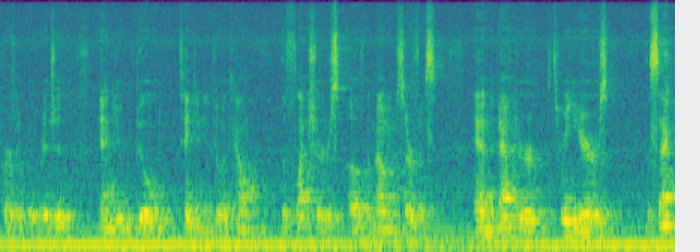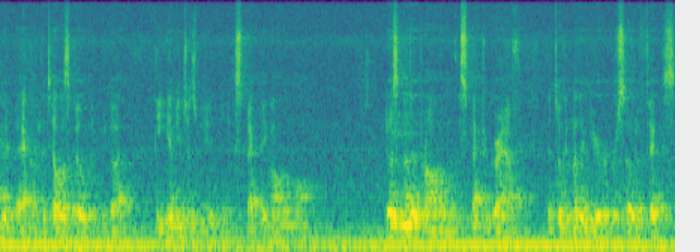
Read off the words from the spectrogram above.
perfectly rigid, and you build taking into account the flexures of the mounting surface. And after three years, the SAC went back on the telescope and we got the images we had been expecting all along. There was another problem with the spectrograph that took another year or so to fix.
